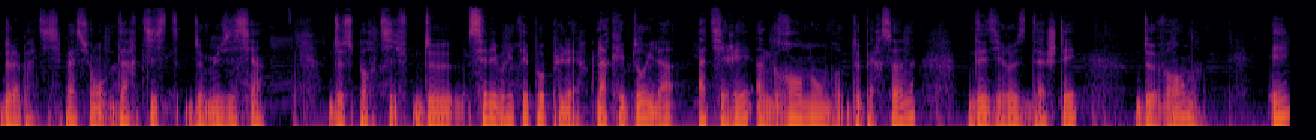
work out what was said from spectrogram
de la participation d'artistes, de musiciens, de sportifs, de célébrités populaires, l'art crypto, il a attiré un grand nombre de personnes désireuses d'acheter, de vendre et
